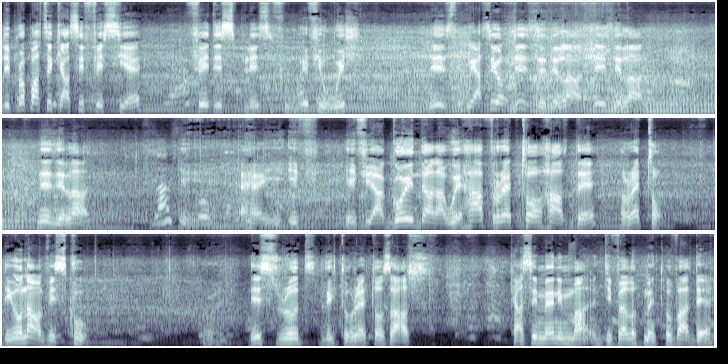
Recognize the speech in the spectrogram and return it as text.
the property can still face here. Yeah. face this place if you if you wish. This we are still this is the land. This is the land. This is the land. Land go. uh, if if you are going down we have rector house there rector the owner of the school. This road lead to rector's house. You can see many development over there.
